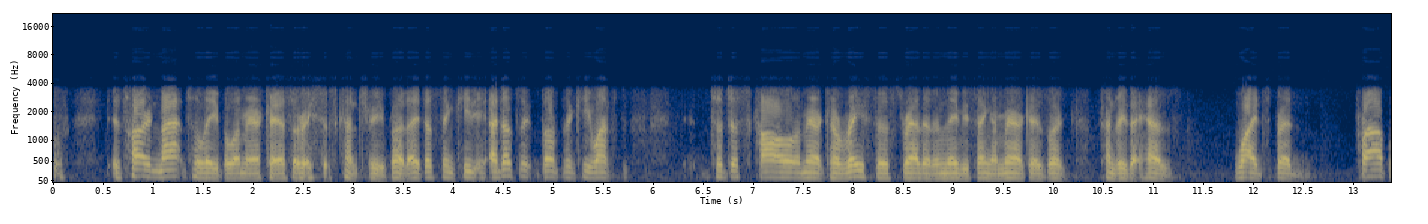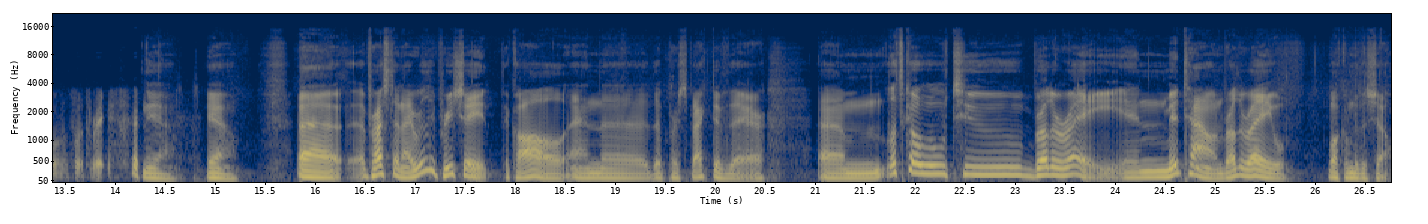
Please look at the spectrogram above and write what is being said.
it's hard not to label America as a racist country. But I just think he, I don't think, don't think he wants to just call America racist rather than maybe saying America is a country that has widespread problems with race. Yeah, yeah. Uh, Preston, I really appreciate the call and the the perspective there. Um, let's go to Brother Ray in Midtown. Brother Ray, welcome to the show.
